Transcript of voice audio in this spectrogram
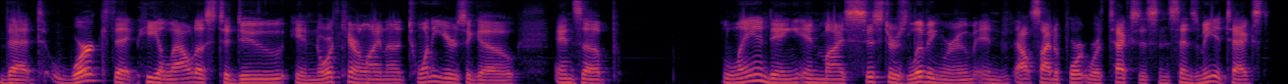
that work that He allowed us to do in North Carolina 20 years ago ends up landing in my sister's living room in outside of Fort Worth, Texas, and sends me a text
